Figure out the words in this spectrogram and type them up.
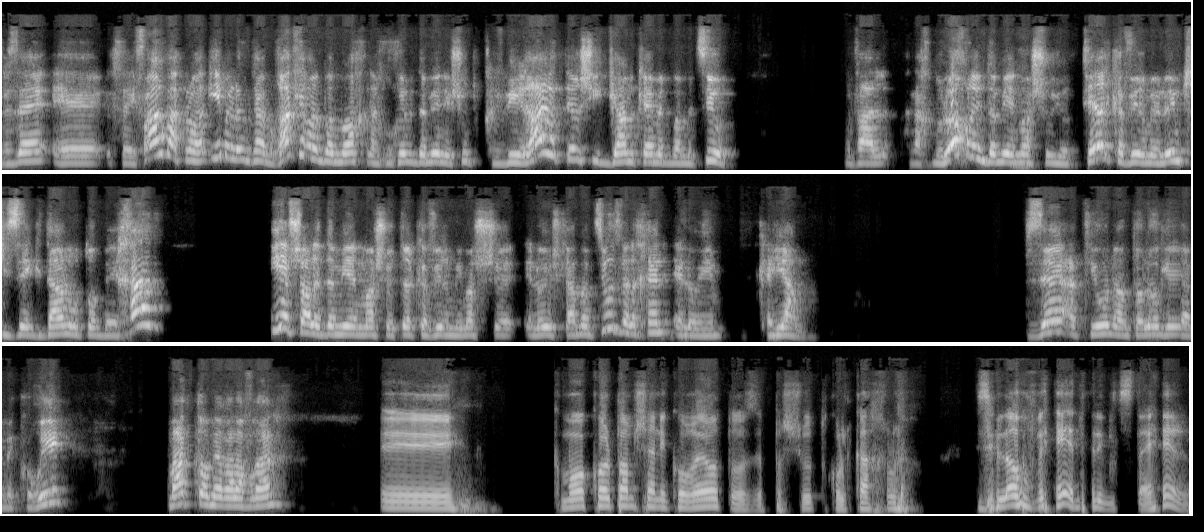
וזה אה, סעיף 4, כלומר אם אלוהים קיים רק קיים במוח, אנחנו יכולים לדמיין ישות קבירה יותר שהיא גם קיימת במציאות. אבל אנחנו לא יכולים לדמיין משהו יותר קביר מאלוהים כי זה הגדרנו אותו באחד, אי אפשר לדמיין משהו יותר קביר ממשהו שאלוהים שקיים במציאות ולכן אלוהים קיים. זה הטיעון האונתולוגי המקורי. מה אתה אומר עליו, רן? אה, כמו כל פעם שאני קורא אותו, זה פשוט כל כך לא... זה לא עובד, אני מצטער.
